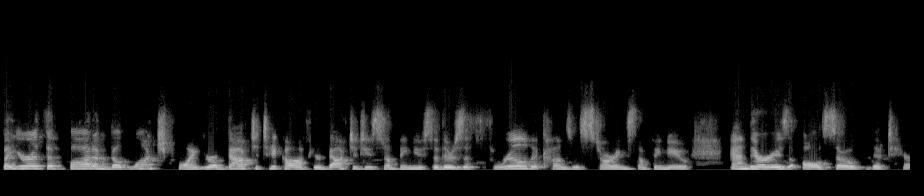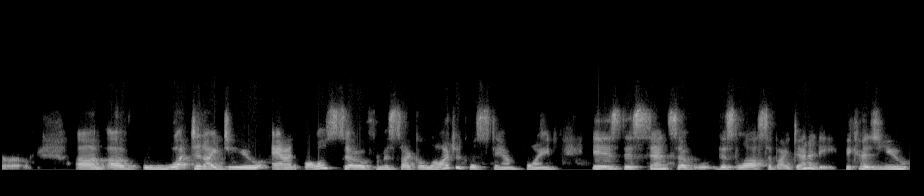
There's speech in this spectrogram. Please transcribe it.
but you're at the bottom, the launch point. You're about to take off. You're about to do something new. So there's a thrill that comes with starting something new. And there is also the terror um, of what did I do? And also, from a psychological standpoint, is this sense of this loss of identity because you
